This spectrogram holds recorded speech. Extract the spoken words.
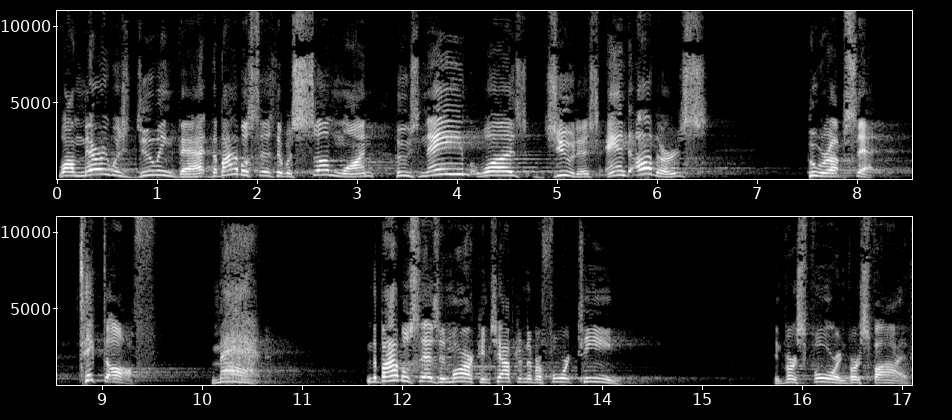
while Mary was doing that, the Bible says there was someone whose name was Judas and others who were upset, ticked off, mad. And the Bible says in Mark in chapter number 14, in verse 4 and verse 5,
